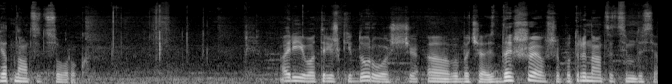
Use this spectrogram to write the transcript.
15,40. Аріва трішки дорожче, е, вибачаюсь, дешевше по 13,70.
